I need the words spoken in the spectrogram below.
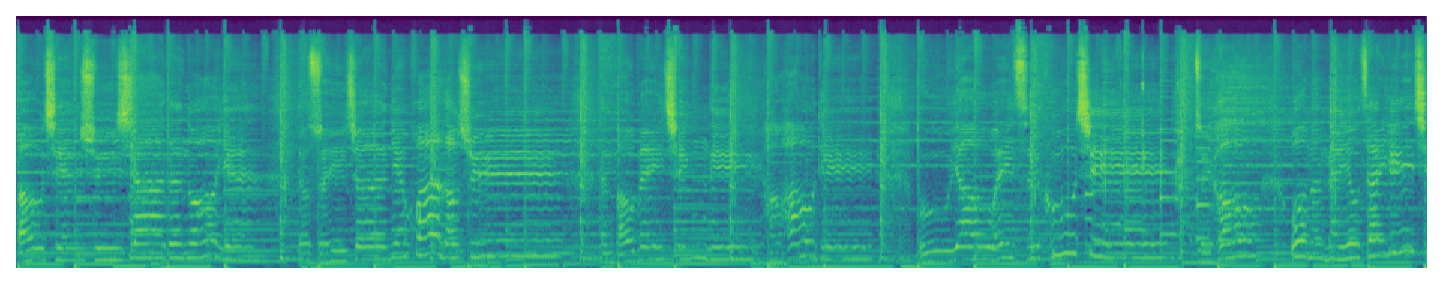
抱歉，许下的诺言。要随着年华老去，但宝贝，请你好好的，不要为此哭泣。们没有在一起，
